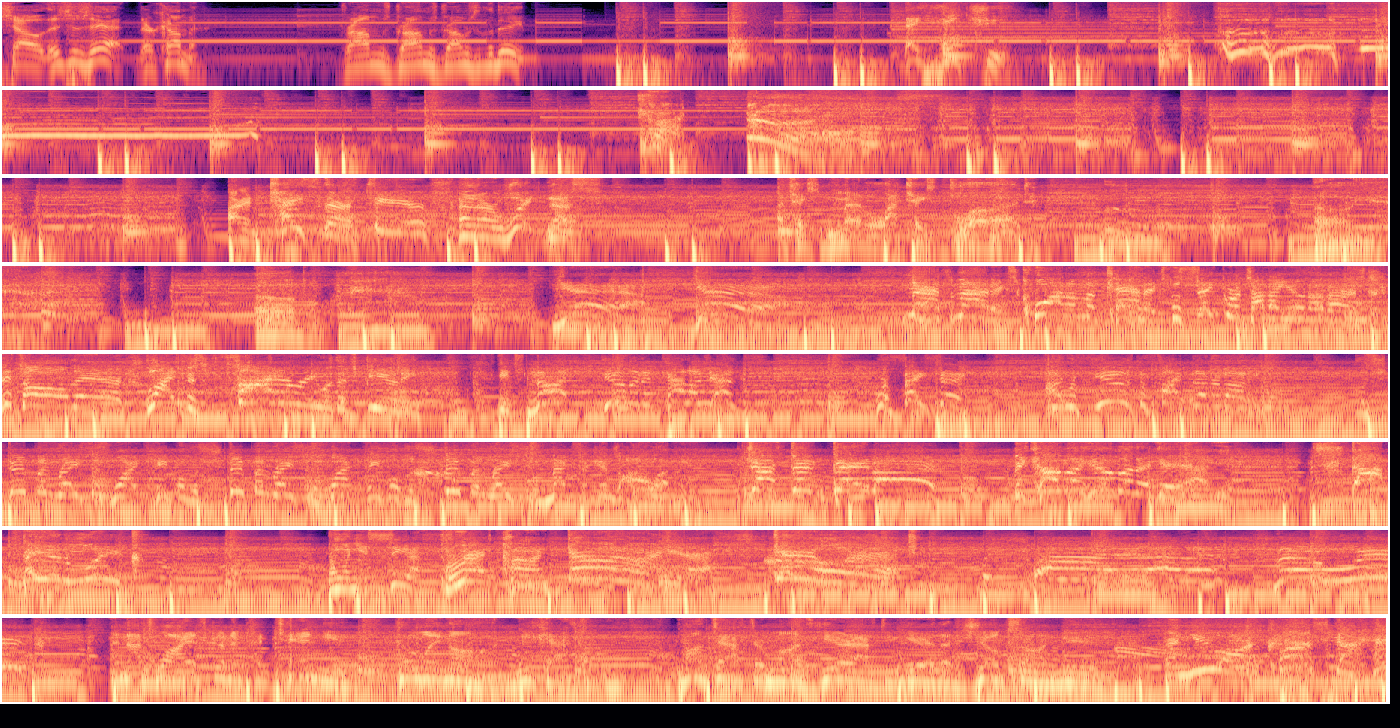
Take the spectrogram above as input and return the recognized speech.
So this is it. They're coming. Drums, drums, drums in the deep. They hate you. God. I can taste their fear and their weakness. I taste metal. I taste blood. Mathematics, quantum mechanics, the secrets of the universe. It's all there. Life is fiery with its beauty. It's not human intelligence. We're facing. I refuse to fight with everybody. The stupid racist white people, the stupid racist black people, the stupid racist Mexicans, all of you. Justin Bieber! Become a human again! Stop being weak! And when you see a threat down week after week, month after month, year after year, the joke's on you. And you are cursed to hell!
